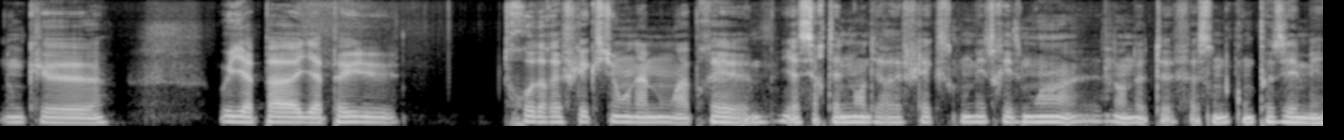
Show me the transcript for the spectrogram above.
Donc euh, oui, il y a pas il a pas eu trop de réflexion en amont. Après, euh, il y a certainement des réflexes qu'on maîtrise moins euh, dans notre façon de composer, mais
